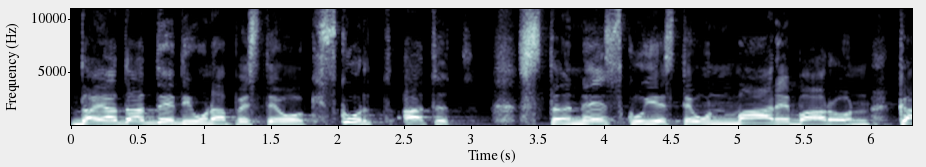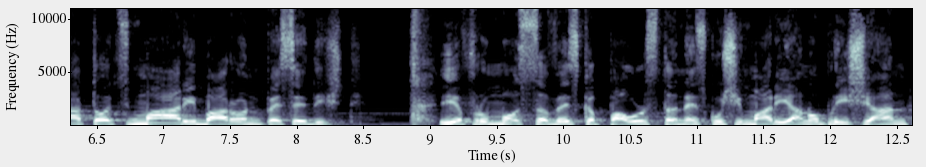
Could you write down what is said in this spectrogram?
Dar i-a dat Dedi una peste ochi. Scurt, atât. Stănescu este un mare baron Ca toți mari baroni pesediști. E frumos să vezi că Paul Stănescu și Marian Oprișan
